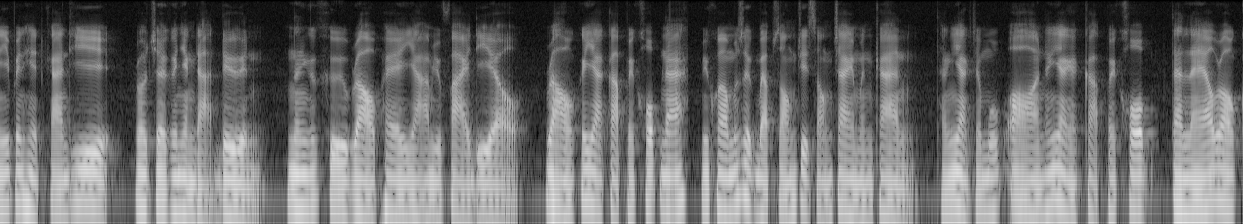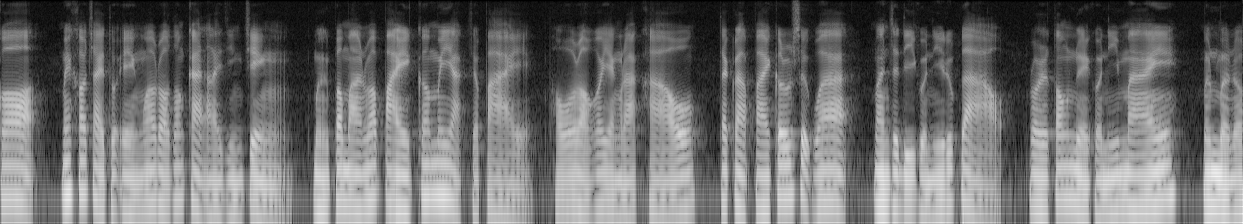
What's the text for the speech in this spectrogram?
นี้เป็นเหตุการณ์ที่เราเจอกันอย่างดาดดื่น นั่นก็คือเราพยายามอยู่ฝ่ายเดียว เราก็อยากกลับไปคบนะ มีความรู้สึกแบบสองจิตสองใจเหมือนกัน ทั้งอยากจะ move on ทั้งอยากจะกลับไปคบ แต่แล้วเราก็ไม่เข้าใจตัวเองว่าเราต้องการอะไรจริง ๆ เหมือนประมาณว่าไปก็ไม่อยากจะไป เพราะว่าเราก็ยังรักเขา แต่กลับไปก็รู้สึกว่ามันจะดีกว่านี้หรือเปล่า เราจะต้องเหนื่อยกว่านี้ไหม มันเหมือนเรา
